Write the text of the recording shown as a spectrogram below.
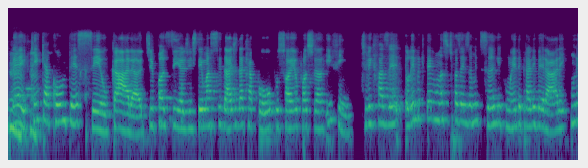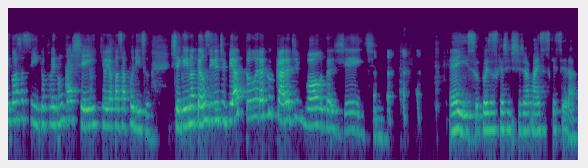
véi, o que que aconteceu, cara? Tipo assim, a gente tem uma cidade daqui a pouco, só eu posso, enfim, tive que fazer. Eu lembro que teve um lance de fazer exame de sangue com ele para liberarem, um negócio assim que eu falei, nunca achei que eu ia passar por isso. Cheguei no hotelzinho de viatura com o cara de volta, gente. É isso, coisas que a gente jamais esquecerá.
